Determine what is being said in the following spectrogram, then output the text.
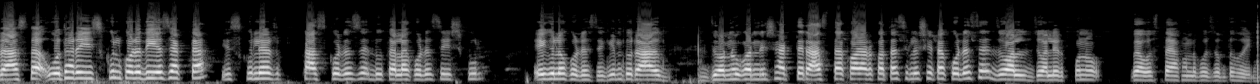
রাস্তা ওধারে স্কুল করে দিয়েছে একটা। স্কুলের কাজ করেছে, দুতলা করেছে স্কুল। এগুলো করেছে। কিন্তু জনগণের স্বার্থে রাস্তা করার কথা ছিল, সেটা করেছে। জল, জলের কোনো ব্যবস্থা এখনও পর্যন্ত হয়নি।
